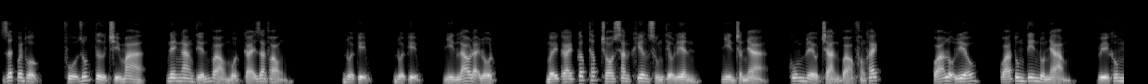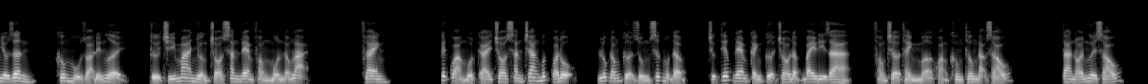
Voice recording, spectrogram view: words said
rất quen thuộc, phụ giúp từ trí ma, nên ngang tiến vào một cái gian phòng. Đuổi kịp đuổi kịp, nhìn lao đại lột mấy cái cấp thấp cho săn khiên súng tiểu liên, nhìn trần nhà, cũng đều tràn vào phòng khách. Quá lộ liễu, quá tung tin đồn nhảm, vì không nhiều dân, không hù dọa đến người, từ trí ma nhường chó săn đem phòng môn đóng lại. Phanh. Kết quả một cái cho săn trang bức quá độ, lúc đóng cửa dùng sức một đập, trực tiếp đem cánh cửa cho đập bay đi ra, phòng trở thành mở khoảng không thông đạo sáu. Ta nói ngươi sáu.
